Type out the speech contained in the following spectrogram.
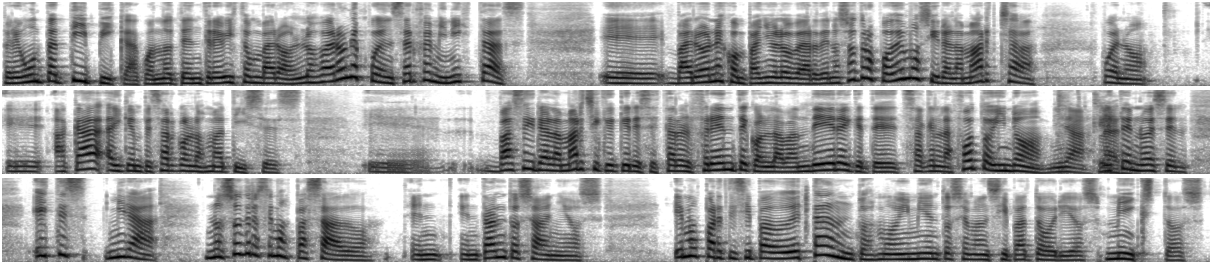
pregunta típica cuando te entrevista un varón, ¿los varones pueden ser feministas? Eh, varones con pañuelo verde, ¿nosotros podemos ir a la marcha? Bueno, eh, acá hay que empezar con los matices. Eh, vas a ir a la marcha y qué quieres estar al frente con la bandera y que te saquen la foto y no, mira, este no es el, este es, mira, nosotras hemos pasado en, tantos años, hemos participado de tantos movimientos emancipatorios mixtos,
